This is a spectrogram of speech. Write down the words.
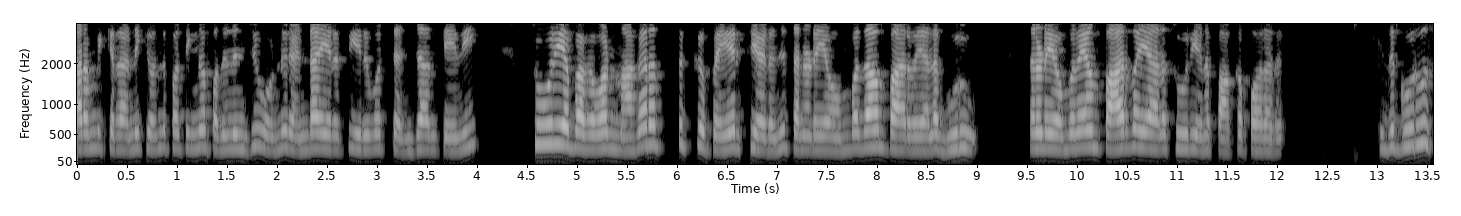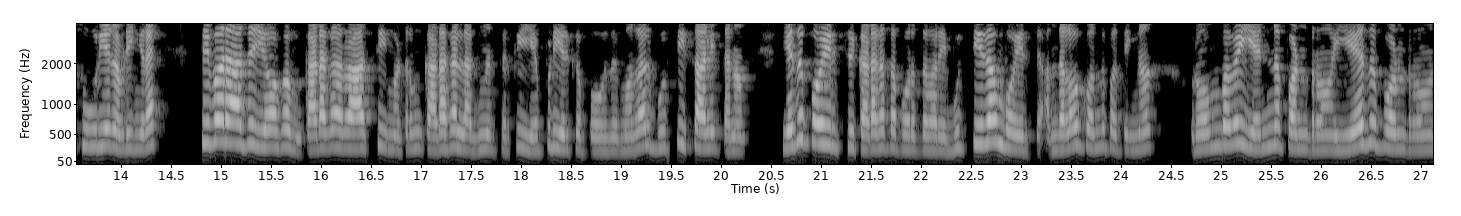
ஆரம்பிக்கிற அன்னைக்கு வந்து பாத்தீங்கன்னா பதினஞ்சு ஒண்ணு ரெண்டாயிரத்தி இருபத்தி அஞ்சாம் தேதி சூரிய பகவான் மகரத்துக்கு பயிற்சி அடைஞ்சு தன்னுடைய ஒன்பதாம் பார்வையால குரு தன்னுடைய ஒன்பதாம் பார்வையால சூரியனை பார்க்க போறாரு. இது குரு சூரியன் அப்படிங்கிற சிவராஜ யோகம் கடக ராசி மற்றும் கடக லக்னத்திற்கு எப்படி இருக்க போகுது? முதல் புத்திசாலித்தனம் எது போயிருச்சு கடகத்தை பொறுத்தவரை? புத்தி தான் போயிருச்சு. அந்த அளவுக்கு வந்து பாத்தீங்கன்னா ரொம்பவே என்ன பண்றோம் ஏது பண்றோம்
